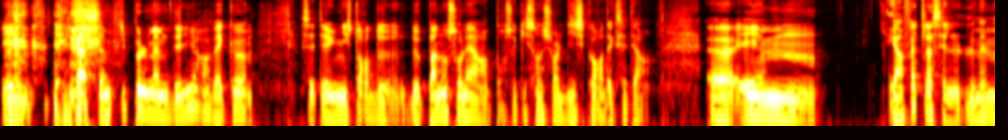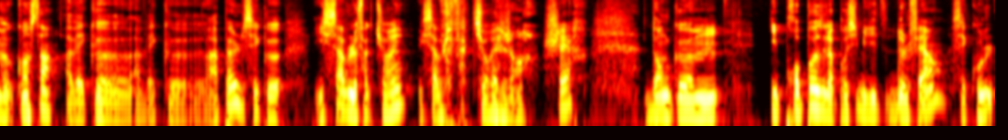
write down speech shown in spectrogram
Et, là, c'est un petit peu le même délire avec. c'était une histoire de, de, panneaux solaires pour ceux qui sont sur le Discord, etc. et. Et en fait, là, c'est le, même constat avec, euh, avec euh, Apple, c'est que ils savent le facturer, ils savent le facturer genre cher. Donc, euh, ils proposent la possibilité de le faire, c'est cool.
